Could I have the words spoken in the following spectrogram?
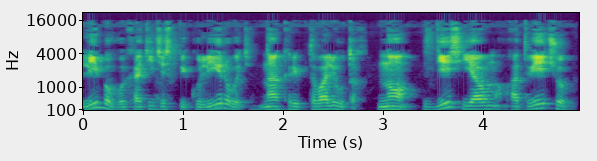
либо вы хотите спекулировать на криптовалютах. Но здесь я вам отвечу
